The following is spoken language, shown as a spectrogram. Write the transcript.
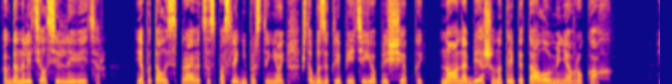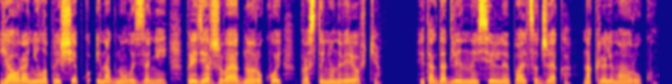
когда налетел сильный ветер. Я пыталась справиться с последней простыней, чтобы закрепить ее прищепкой, но она бешено трепетала у меня в руках. Я уронила прищепку и нагнулась за ней, придерживая одной рукой простыню на веревке. И тогда длинные сильные пальцы Джека накрыли мою руку.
